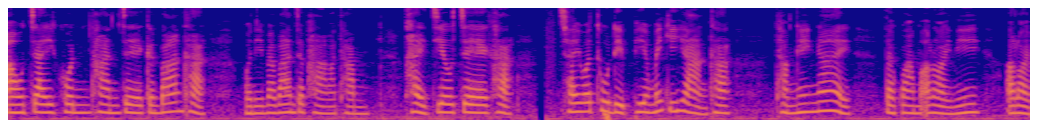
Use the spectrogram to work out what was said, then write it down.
เอาใจคนทานเจกันบ้างค่ะ วันนี้แม่บ้านจะพามาทำไข่เจียวเจค่ะ ใช้วัตถุดิบเพียงไม่กี่อย่างค่ะทำง่ายๆ แต่ความอร่อยนี่อร่อย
